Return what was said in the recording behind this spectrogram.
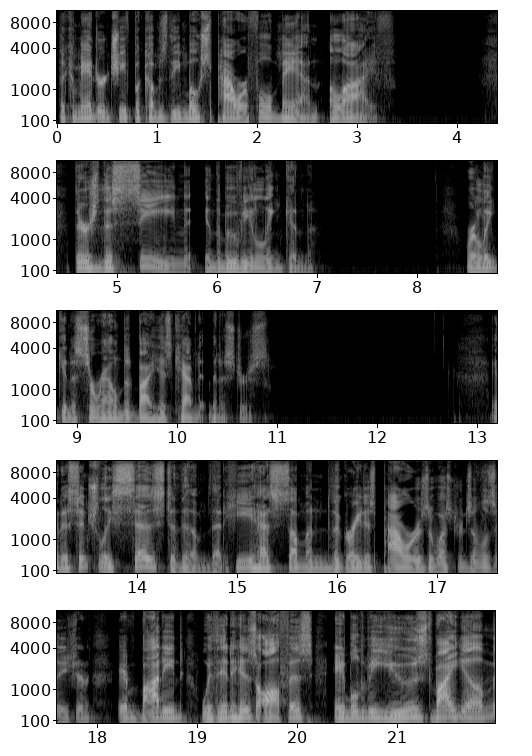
the commander in chief becomes the most powerful man alive. There's this scene in the movie Lincoln where Lincoln is surrounded by his cabinet ministers and essentially says to them that he has summoned the greatest powers of Western civilization embodied within his office, able to be used by him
